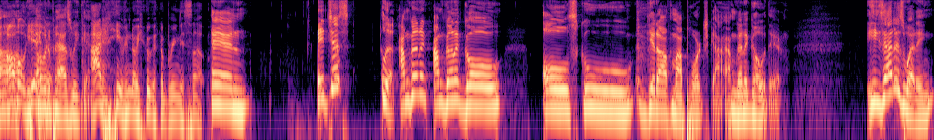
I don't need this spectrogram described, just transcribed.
uh, oh yeah. over the past weekend, I didn't even know you were gonna bring this up. and it just look. I'm gonna I'm gonna go old school, get off my porch guy. I'm gonna go there. He's at his wedding,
